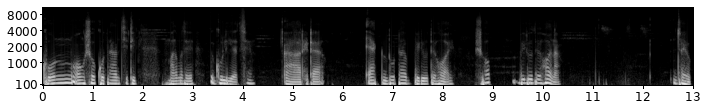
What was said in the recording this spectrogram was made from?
কোন অংশ কোথায় আনছি ঠিক মাঝে মাঝে গুলিয়ে যাচ্ছে। আর এটা এক দুটা ভিডিওতে হয়, সব ভিডিওতে হয় না। যাই হোক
